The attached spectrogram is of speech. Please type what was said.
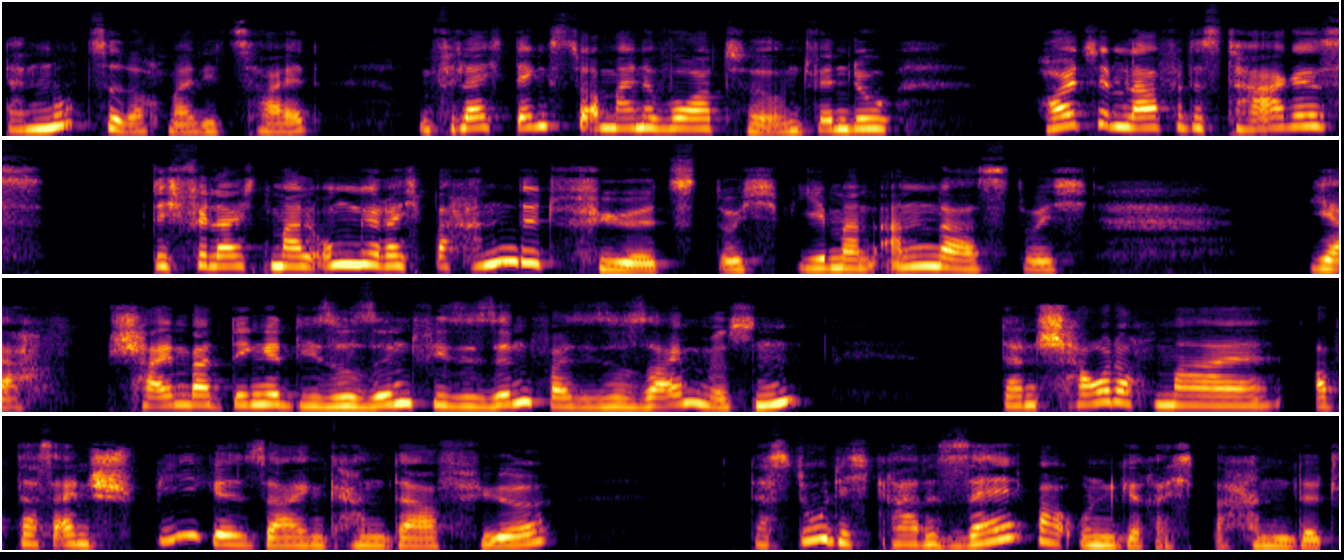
dann nutze doch mal die Zeit und vielleicht denkst du an meine Worte. Und wenn du heute im Laufe des Tages dich vielleicht mal ungerecht behandelt fühlst durch jemand anders, durch, ja, scheinbar Dinge, die so sind, wie sie sind, weil sie so sein müssen, dann schau doch mal, ob das ein Spiegel sein kann dafür, dass du dich gerade selber ungerecht behandelt,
